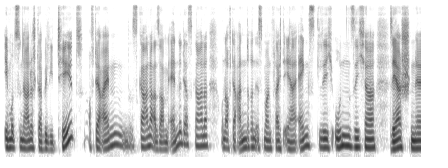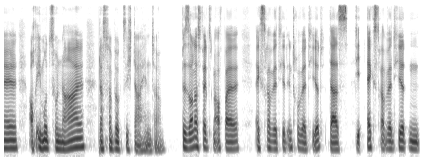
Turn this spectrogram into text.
emotionale Stabilität auf der einen Skala, also am Ende der Skala, und auf der anderen ist man vielleicht eher ängstlich, unsicher, sehr schnell, auch emotional. Das verbirgt sich dahinter. Besonders fällt es mir auf bei extravertiert, introvertiert, dass die Extravertierten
